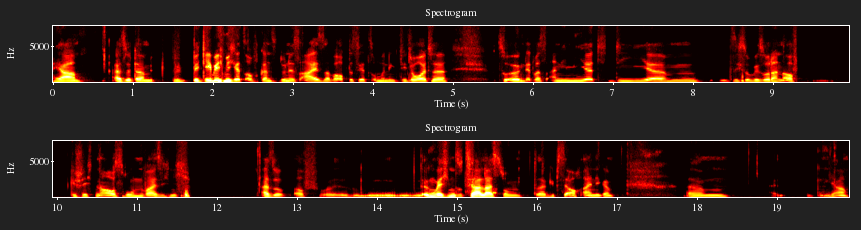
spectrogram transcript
ja, also damit begebe ich mich jetzt auf ganz dünnes Eis, aber ob das jetzt unbedingt die Leute zu irgendetwas animiert, die ähm, sich sowieso dann auf Geschichten ausruhen, weiß ich nicht. Also auf äh, irgendwelchen Sozialleistungen, da gibt es ja auch einige. Ähm, ja.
